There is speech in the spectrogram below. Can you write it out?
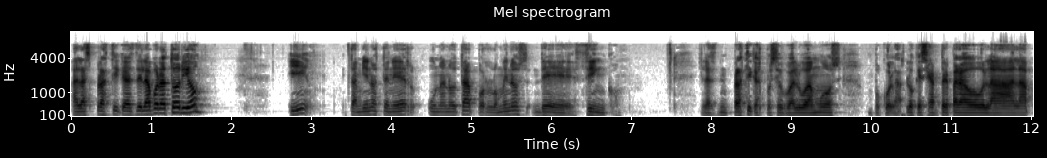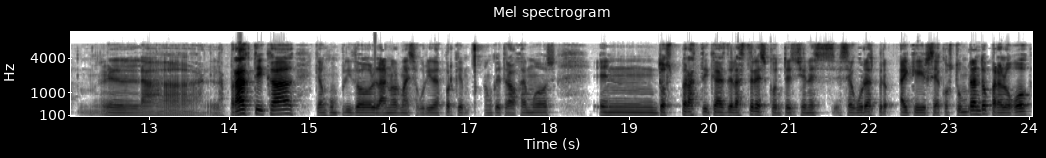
a las prácticas de laboratorio y también obtener una nota por lo menos de 5. las prácticas pues evaluamos un poco lo que se han preparado la, la, práctica, que han cumplido la norma de seguridad, porque aunque trabajemos en dos prácticas de las tres con tensiones seguras, pero hay que irse acostumbrando para luego,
